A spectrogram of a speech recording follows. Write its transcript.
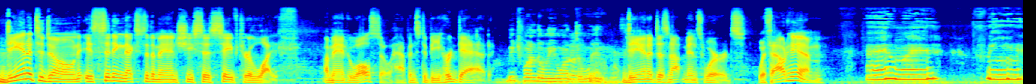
Deanna Tedone is sitting next to the man she says saved her life. A man who also happens to be her dad. Which one do we want to win? Deanna does not mince words. Without him, I want be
